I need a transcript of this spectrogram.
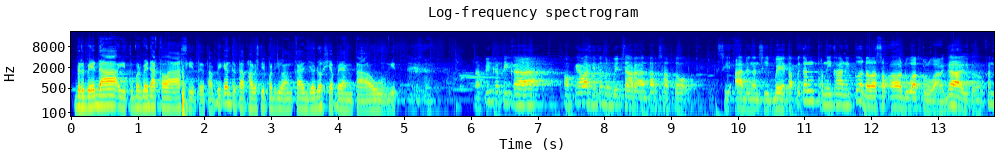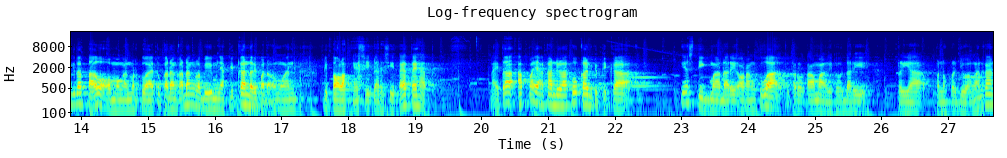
Berbeda gitu berbeda kelas gitu. Tapi kan tetap harus diperjuangkan jodoh siapa yang tahu gitu. Tapi ketika oke lah kita berbicara antar satu si A dengan si B, tapi kan pernikahan itu adalah soal dua keluarga gitu. Kan kita tahu omongan mertua itu kadang-kadang lebih menyakitkan daripada omongan ditolaknya si dari si teteh. Nah, itu apa yang akan dilakukan ketika ya stigma dari orang tua itu terutama gitu dari pria penuh perjuangan kan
